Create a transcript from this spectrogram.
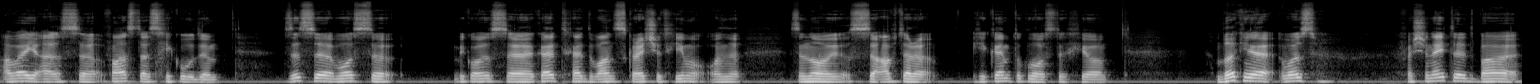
away as uh, fast as he could. This uh, was because a cat had once scratched him on the nose after he came too close to her. Blackie was fascinated by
